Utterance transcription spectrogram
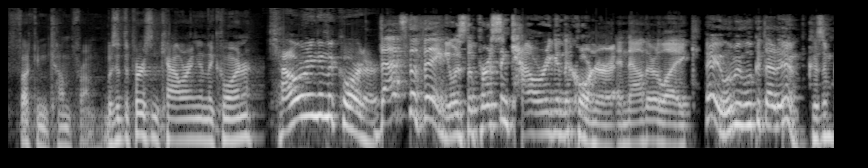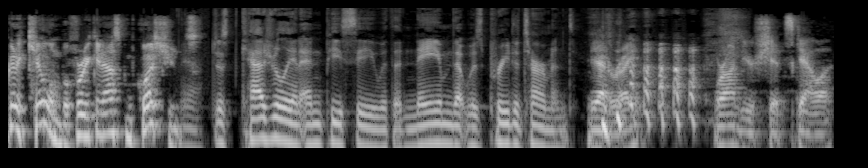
fucking come from? Was it the person cowering in the corner? Cowering in the corner. That's the thing. It was the person cowering in the corner, and now they're like, "Hey, let me look at that imp, because I'm gonna kill him before you can ask him questions." Just casually an NPC with a name that was predetermined. Yeah, right. We're on to your shit, Scala.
